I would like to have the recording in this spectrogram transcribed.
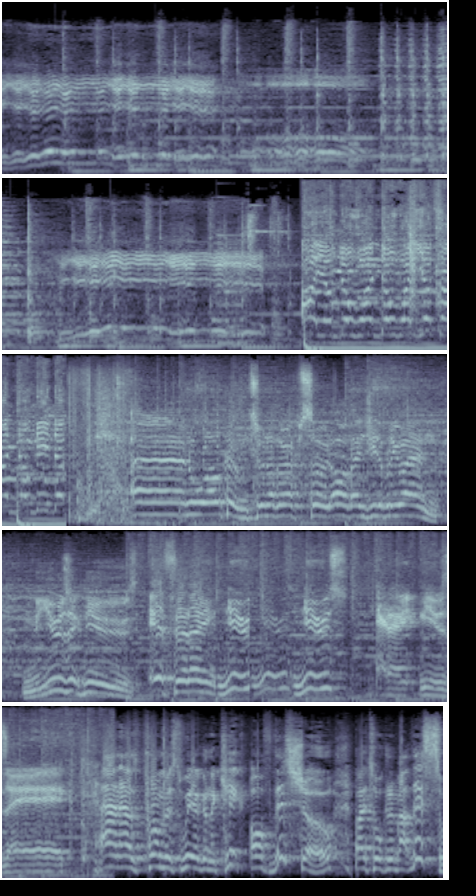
And welcome to another episode of NGWN Music News. If it ain't new, news, it ain't music. And as promised, we are going to kick off this show by talking about this.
